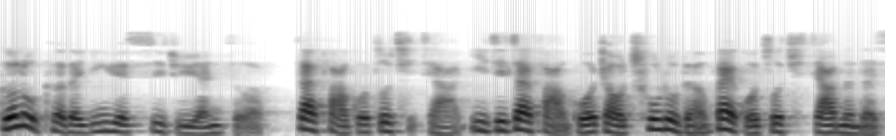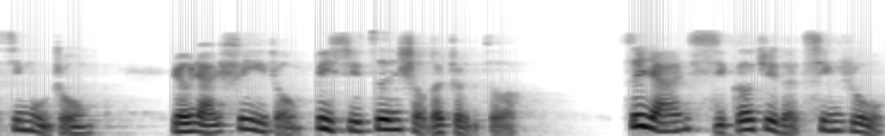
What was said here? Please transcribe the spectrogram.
格鲁克的音乐戏剧原则，在法国作曲家以及在法国找出路的外国作曲家们的心目中，仍然是一种必须遵守的准则。虽然喜歌剧的侵入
